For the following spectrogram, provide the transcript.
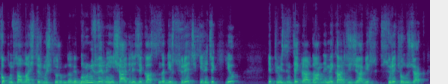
toplumsallaştırmış durumda ve bunun üzerine inşa edilecek aslında bir süreç gelecek yıl hepimizin tekrardan emek harcayacağı bir süreç olacak.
